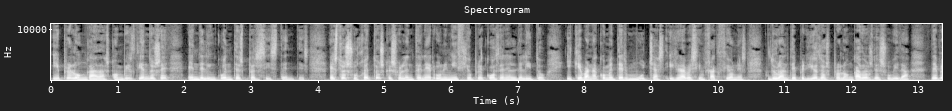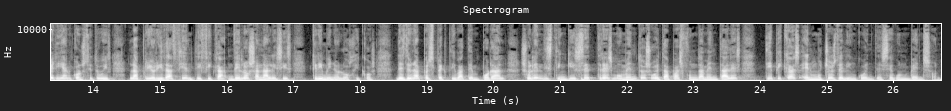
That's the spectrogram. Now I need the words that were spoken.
y prolongadas, convirtiéndose en delincuentes persistentes. Estos sujetos, que suelen tener un inicio precoz en el delito y que van a cometer muchas y graves infracciones durante periodos prolongados de su vida, deberían constituir la prioridad científica de los análisis criminológicos. Desde una perspectiva temporal, suelen distinguirse tres momentos o etapas fundamentales típicas en muchos delincuentes, según Benson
